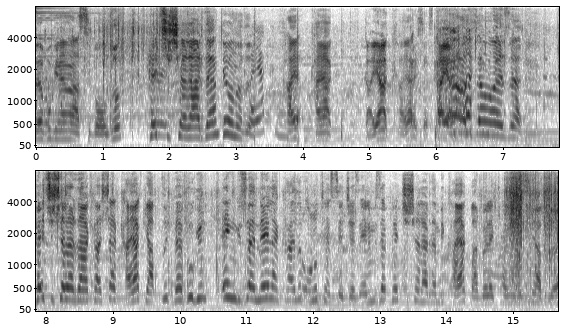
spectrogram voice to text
Ve bugüne nasip oldu. Pet şişelerden ne onun adı? Kayak mı? Kaya- kayak. Kayak. Kayak. Das. Kayak. Sen. Pet şişelerde arkadaşlar kayak yaptık ve bugün en güzel neyle kayılır onu test edeceğiz. Elimizde pet şişelerden bir kayak var böyle kendimizin yaptığı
